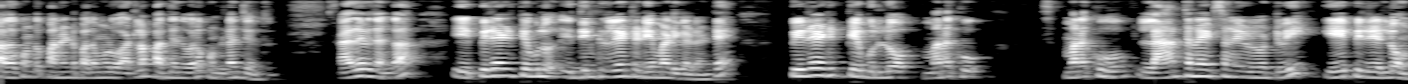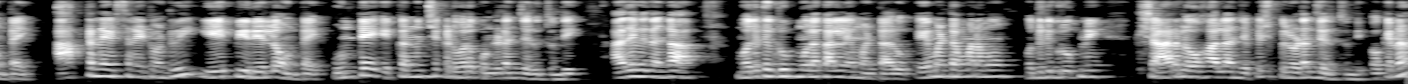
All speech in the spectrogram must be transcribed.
పదకొండు పన్నెండు పదమూడు అట్లా పద్దెనిమిది వరకు ఉండడం జరుగుతుంది. అదేవిధంగా ఈ పీరియాడిక్ టేబుల్ దీనికి రిలేటెడ్ ఏం అడిగాడంటే పీరియాడిక్ టేబుల్లో మనకు మనకు లాంథనైట్స్ అనేటువంటివి ఏ పీరియడ్లో ఉంటాయి? ఆక్టనైట్స్ అనేటువంటివి ఏ పీరియడ్లో ఉంటాయి? ఉంటే ఎక్కడి నుంచి ఎక్కడి వరకు ఉండడం జరుగుతుంది? అదే విధంగా మొదటి గ్రూప్ మూలకాలను ఏమంటారు? ఏమంటాం మనము? మొదటి గ్రూప్ని క్షార లోహాలు అని చెప్పేసి పిలవడం జరుగుతుంది. ఓకేనా?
